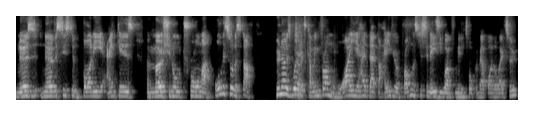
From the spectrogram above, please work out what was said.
nervous, nervous system, body, anchors, emotional trauma, all this sort of stuff who knows where it's coming from, why you had that behavioral problem? It's just an easy one for me to talk about, by the way, too.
